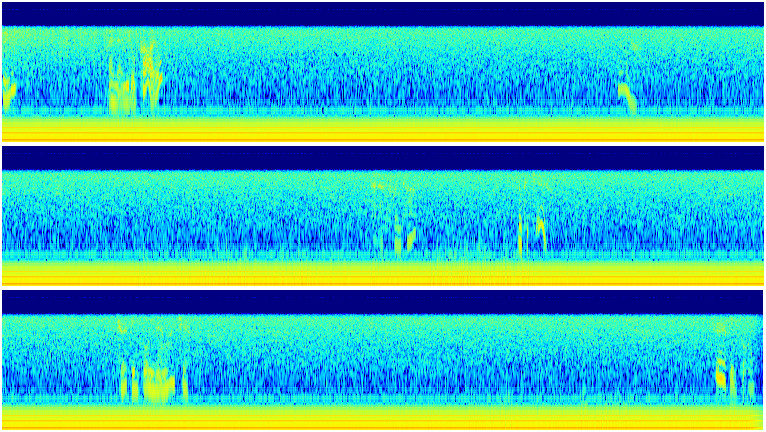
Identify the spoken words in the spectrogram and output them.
really. Hello, little Kyle. Hello, sweetheart. Look at you. You're a big boy now, aren't you? You're a big boy.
